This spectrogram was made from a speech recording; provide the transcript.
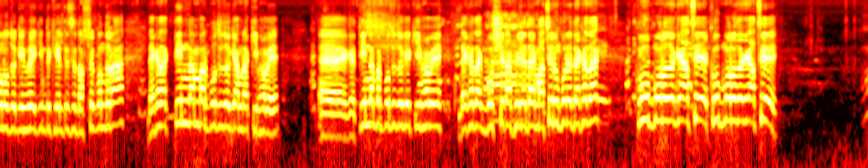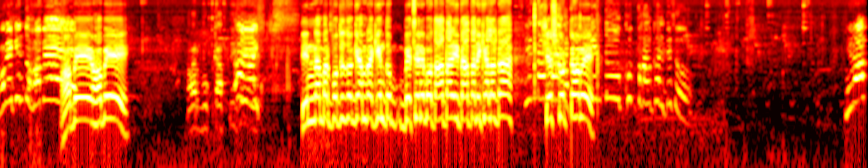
মনোযোগী হয়ে কিন্তু খেলতেছে। দর্শক বন্ধুরা দেখা যাক তিন নাম্বার প্রতিযোগী আমরা কীভাবে তিন নাম্বার প্রতিযোগী কীভাবে দেখা যাক বর্ষিটা ফেলে দেয় মাছের উপরে। দেখা যাক খুব মনোযোগে আছে খুব মনোযোগে আছে। হবে হবে। হবে হবে। আমার বুক তিন নাম্বার প্রতিযোগী আমরা কিন্তু বেছে নেব তাড়াতাড়ি তাড়াতাড়ি খেলাটা শেষ করতে হবে। খুব ভালো খেলতেছো। নীরব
